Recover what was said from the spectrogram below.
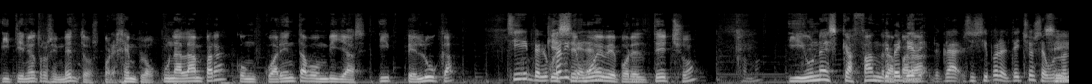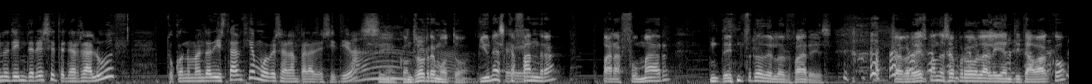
y tiene otros inventos. Por ejemplo, una lámpara con 40 bombillas y peluca, que se mueve por el techo y una escafandra para... sí, sí, por el techo, según donde te interese tener la luz, tú con un mando a distancia mueves la lámpara de sitio. Ah. Sí, control remoto. Y una escafandra para fumar dentro de los bares. ¿Os acordáis cuando se aprobó la ley antitabaco?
